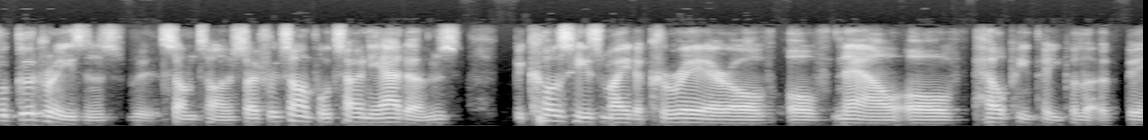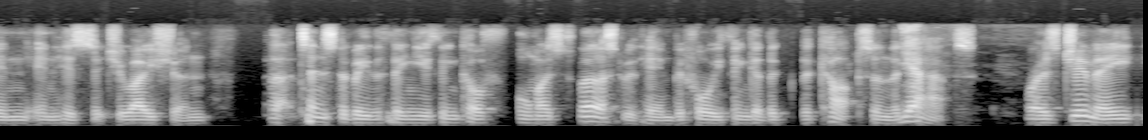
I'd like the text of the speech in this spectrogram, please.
for good reasons sometimes. So, for example, Tony Adams, because he's made a career of of now of helping people that have been in his situation that tends to be the thing you think of almost first with him before you think of the, the cups and the yeah. caps. Whereas Jimmy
